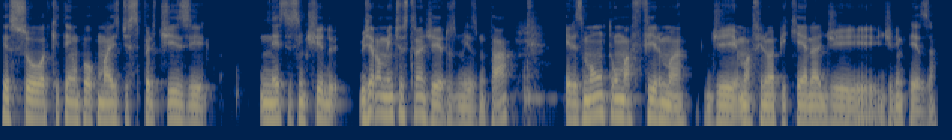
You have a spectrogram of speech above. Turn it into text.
pessoa que tem um pouco mais de expertise nesse sentido, geralmente estrangeiros mesmo, tá? Eles montam uma firma de uma firma pequena de, de limpeza,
